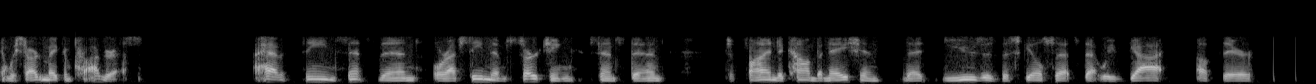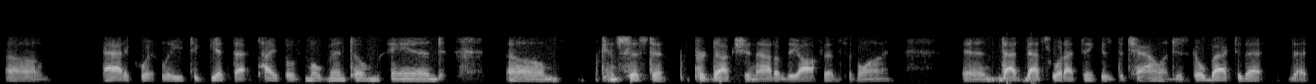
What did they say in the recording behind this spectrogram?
and we started making progress. I haven't seen since then, or I've seen them searching since then to find a combination that uses the skill sets that we've got up there um, adequately to get that type of momentum and um, consistent production out of the offensive line. And that that's what I think is the challenge is go back to that that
